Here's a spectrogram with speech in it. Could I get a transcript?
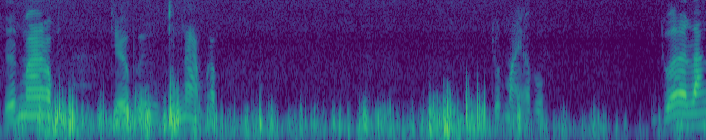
เดินมาครับเจอพึ่งกินน้ำครับจุดใหม่ครับผมตัวลัง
